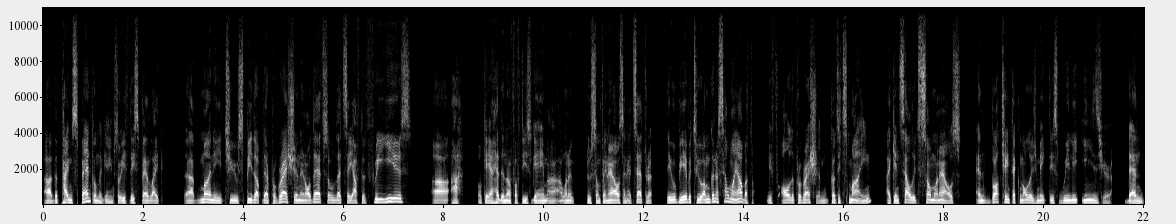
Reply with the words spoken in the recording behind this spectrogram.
uh, the time spent on the game. So, if they spend like uh, money to speed up their progression and all that, so let's say after three years, uh, ah, okay, I had enough of this game. Uh, I want to do something else, and etc. They will be able to. I'm going to sell my avatar with all the progression because it's mine. I can sell it to someone else, and blockchain technology make this really easier than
